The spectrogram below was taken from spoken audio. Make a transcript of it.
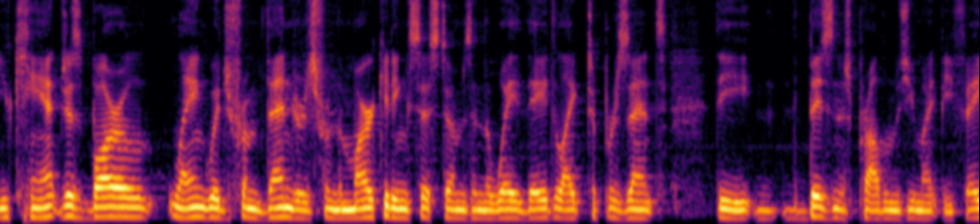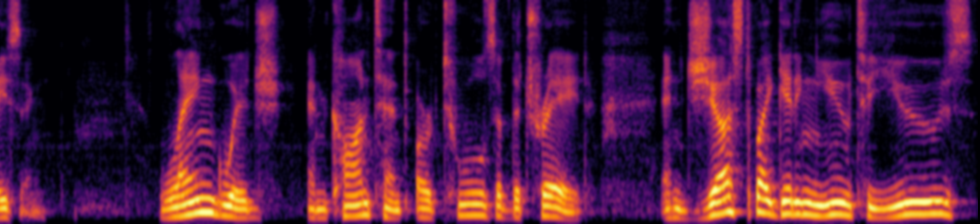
You can't just borrow language from vendors, from the marketing systems and the way they'd like to present the, the business problems you might be facing. Language and content are tools of the trade. And just by getting you to use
